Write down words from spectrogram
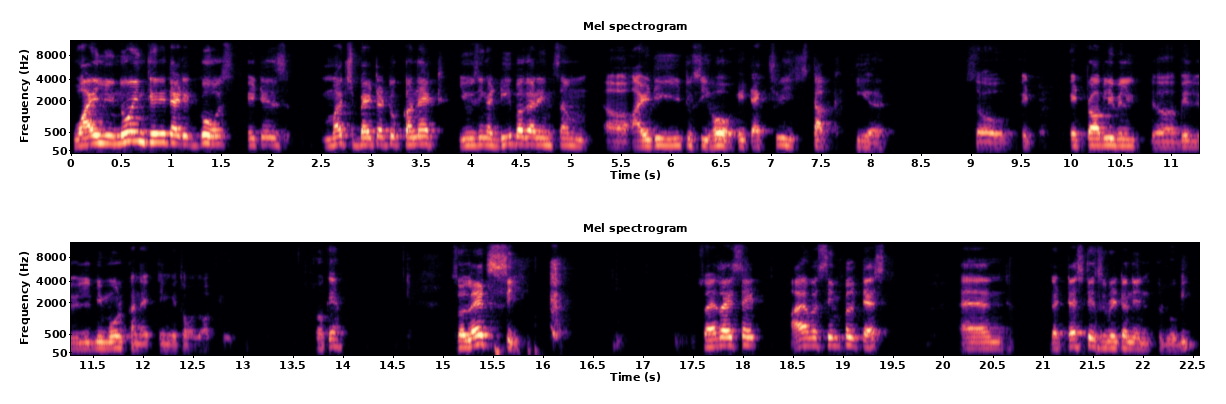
while you know in theory that it goes, it is much better to connect using a debugger in some uh, IDE to see, oh, it actually stuck here. So it it probably will, uh, will will be more connecting with all of you. Okay. So let's see. So as I said, I have a simple test and the test is written in Ruby.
